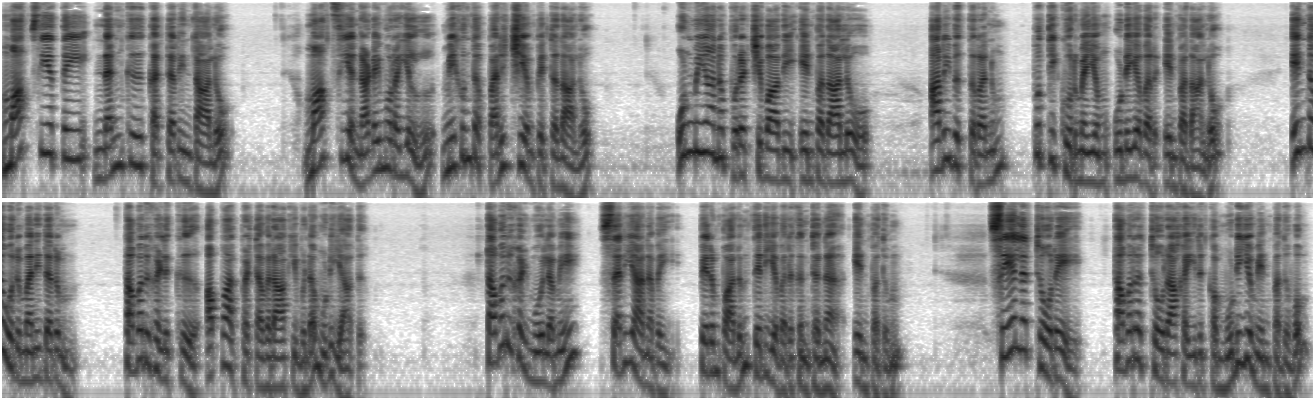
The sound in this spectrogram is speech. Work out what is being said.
மார்க்சியத்தை நன்கு கற்றறிந்தாலோ மார்க்சிய நடைமுறையில் மிகுந்த பரிச்சயம் பெற்றதாலோ உண்மையான புரட்சிவாதி என்பதாலோ அறிவுத்திறனும் புத்தி கூர்மையும் உடையவர் என்பதாலோ எந்த ஒரு மனிதரும் தவறுகளுக்கு அப்பாற்பட்டவராகிவிட முடியாது. தவறுகள் மூலமே சரியானவை பெரும்பாலும் தெரிய வருகின்றன என்பதும் செயலற்றோரே தவறற்றோராக இருக்க முடியும் என்பதும்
